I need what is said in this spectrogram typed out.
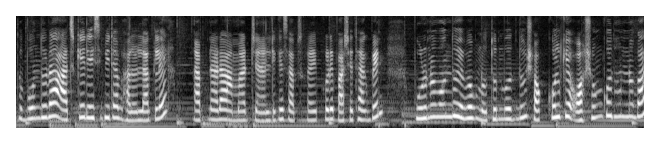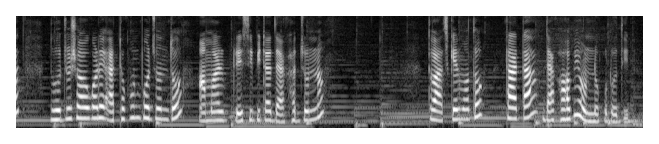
তো বন্ধুরা, আজকের রেসিপিটা ভালো লাগলে আপনারা আমার চ্যানেলটিকে সাবস্ক্রাইব করে পাশে থাকবেন। পুরনো বন্ধু এবং নতুন বন্ধু, সকলকে অসংখ্য ধন্যবাদ। ধৈর্য সহকারে এতক্ষণ পর্যন্ত আমার রেসিপিটা দেখার জন্য। তো আজকের মতো, টাটা, দেখা হবে অন্য কোনো দিন।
